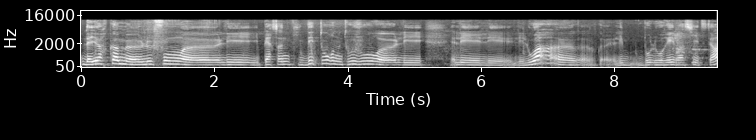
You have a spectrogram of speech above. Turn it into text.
D'ailleurs, comme le font les personnes qui détournent toujours les, les, lois, euh, les Bolloré, Vinci, etc.,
